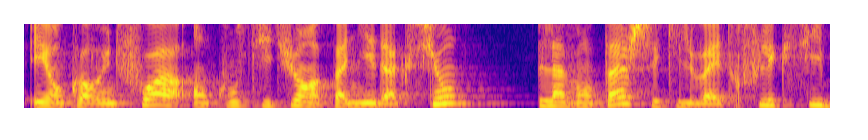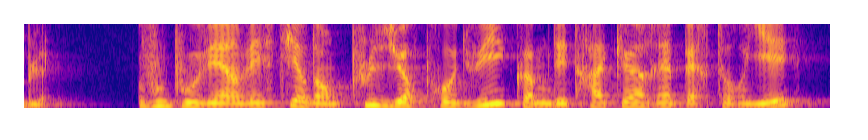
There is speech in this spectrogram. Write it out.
Et encore une fois, en constituant un panier d'actions, l'avantage c'est qu'il va être flexible. Vous pouvez investir dans plusieurs produits comme des trackers répertoriés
